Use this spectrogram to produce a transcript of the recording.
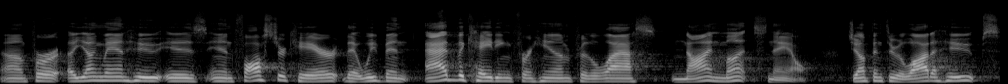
um, for a young man who is in foster care that we've been advocating for him for the last nine months now, jumping through a lot of hoops.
